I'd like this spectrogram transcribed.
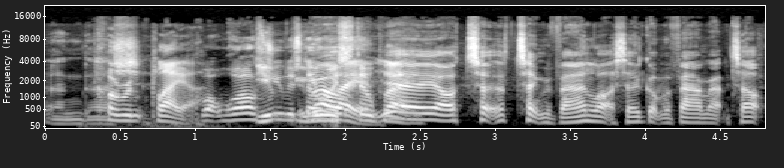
and uh, Current player. What, whilst You- you, were you still were playing? still playing? Yeah, yeah. I'll, take my van. Like I said, got my van wrapped up,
